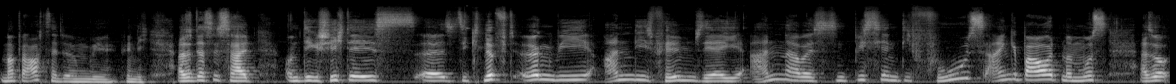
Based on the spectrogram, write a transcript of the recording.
man braucht es nicht irgendwie, finde ich. Also das ist halt, und die Geschichte ist, äh, sie knüpft irgendwie an die Filmserie an, aber es ist ein bisschen diffus eingebaut. Man muss, also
